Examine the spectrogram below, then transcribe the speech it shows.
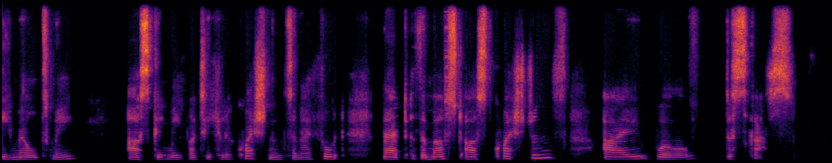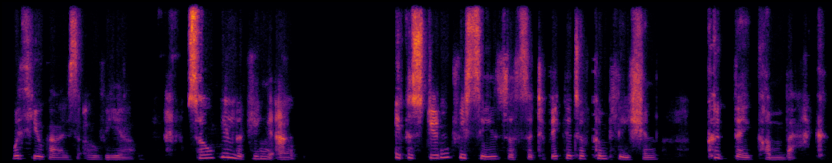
emailed me asking me particular questions and I thought that the most asked questions I will discuss with you guys over here. So we're looking at if a student receives a certificate of completion, could they come back?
